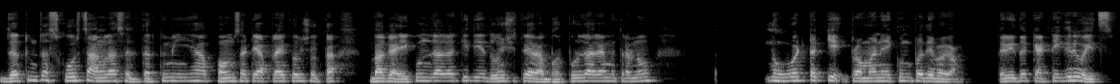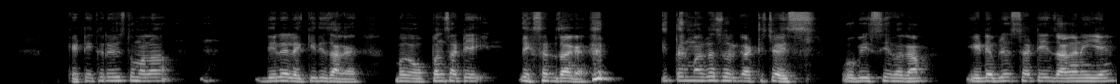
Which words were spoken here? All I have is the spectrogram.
जर तुमचा स्कोर चांगला असेल तर तुम्ही ह्या फॉर्मसाठी अप्लाय करू शकता. बघा एकूण जागा किती आहे? दोनशे तेरा. भरपूर जागा आहे मित्रांनो. नव्वद टक्के प्रमाणे एकूण पदे बघा. तर इथं कॅटेगरी वाईज कॅटेगरी वाईज तुम्हाला दिलेलं आहे किती जागा आहे? बघा ओपनसाठी एकसष्ट जागा आहे. इतर मागासवर्ग अठ्ठेचाळीस ओबीसी बघा ईडब्ल्यू साठी जागा नाही आहे.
